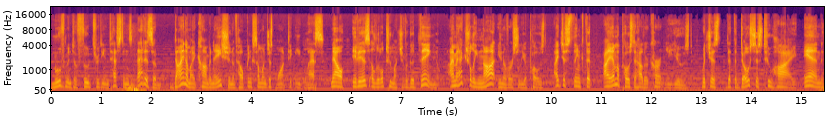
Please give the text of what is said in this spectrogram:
movement of food through the intestines, that is a dynamite combination of helping someone just want to eat less. Now, it is a little too much of a good thing. I'm actually not universally opposed. I just think that I am opposed to how they're currently used, which is that the dose is too high and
